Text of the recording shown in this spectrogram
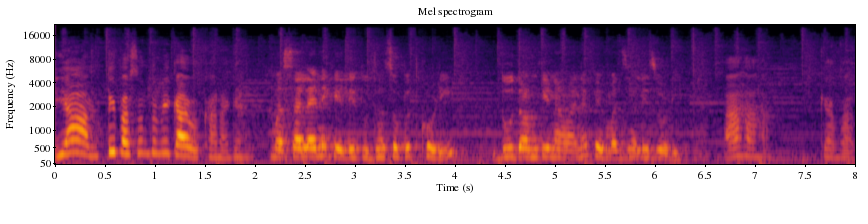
या आमटीपासून तुम्ही काय उखाणा घ्याल? मसाल्याने केली दुधासोबत खोडी. दूध आमटी नावाने फेमस झाली जोडी. आ हा हा. क्या बात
